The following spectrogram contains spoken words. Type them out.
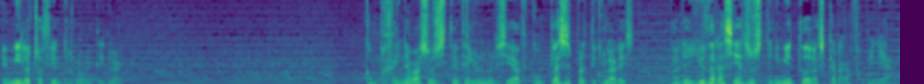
en 1899. Compaginaba su asistencia a la universidad con clases particulares para ayudar así al sostenimiento de las cargas familiares.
